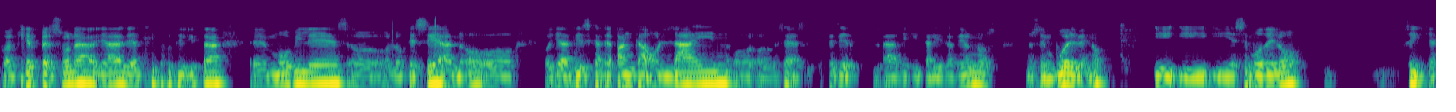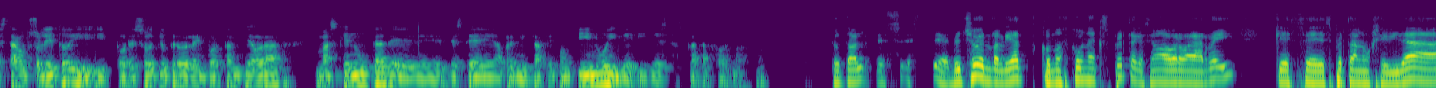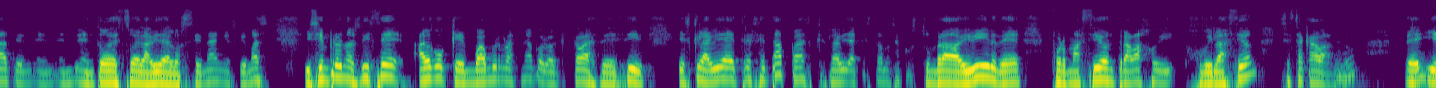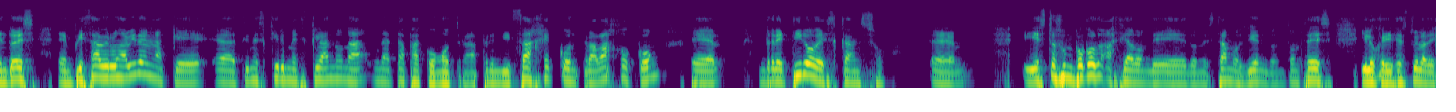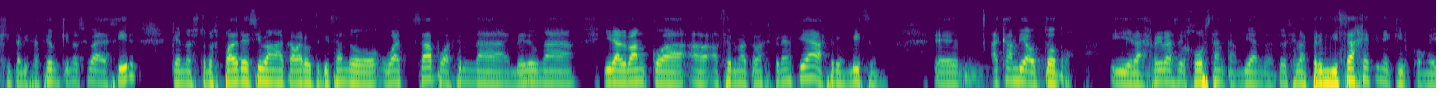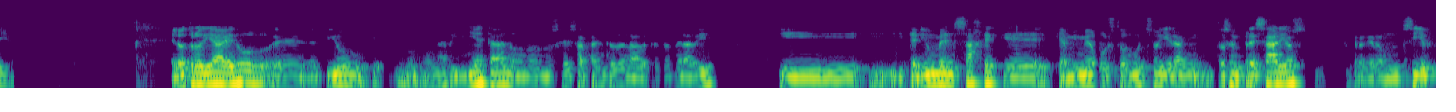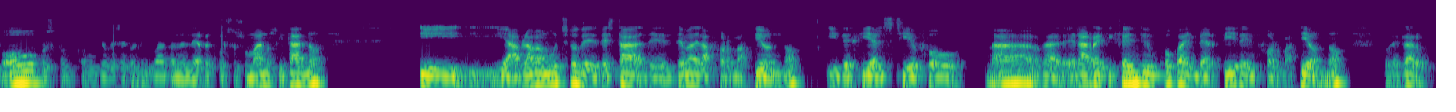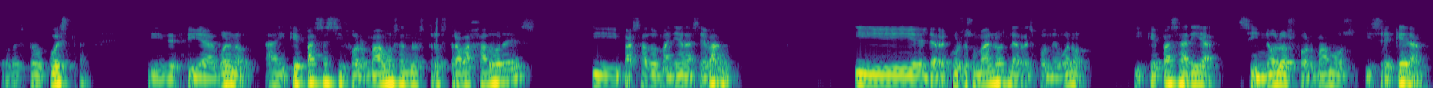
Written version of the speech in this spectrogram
cualquier persona ya, utiliza eh, móviles o, lo que sea, ¿no? O, ya tienes que hacer banca online o, lo que sea. Es, decir, la digitalización nos, nos envuelve, ¿no? Y, ese modelo, sí, ya está obsoleto y, por eso yo creo la importancia ahora más que nunca de, este aprendizaje continuo y de, de estas plataformas, ¿no? Total, es, eh, de hecho, en realidad conozco una experta que se llama Bárbara Rey, que es experta en longevidad, en, todo esto de la vida de los 100 años y demás, y siempre nos dice algo que va muy relacionado con lo que acabas de decir, es que la vida de tres etapas, que es la vida que estamos acostumbrados a vivir, de formación, trabajo y jubilación, se está acabando. Eh, y entonces empieza a haber una vida en la que eh, tienes que ir mezclando una, una, etapa con otra, aprendizaje con trabajo, con retiro, descanso. Em, y esto es un poco hacia donde, donde estamos yendo. Entonces, y lo que dices tú, la digitalización, ¿quién nos iba a decir que nuestros padres iban a acabar utilizando WhatsApp o hacer una, en vez de una, ir al banco a, hacer una transferencia, hacer un Bizum? Eh, mm. ha cambiado todo y las reglas del juego están cambiando. Entonces, el aprendizaje tiene que ir con ello. El otro día, Edu, eh, vi una viñeta, no, no, no sé exactamente dónde dónde la vi, y, tenía un mensaje que, que, a mí me gustó mucho y eran dos empresarios, creo que era un CFO, pues con, yo qué sé, con, con el de recursos humanos y tal, ¿no? Y, hablaba mucho de, esta, del tema de la formación, ¿no? Y decía el CFO, ah, era reticente un poco a invertir en formación, ¿no? Porque claro, todo esto cuesta. Y decía, bueno, ay, ¿qué pasa si formamos a nuestros trabajadores y pasado mañana se van? Y el de recursos humanos le responde, bueno, ¿y qué pasaría si no los formamos y se quedan?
